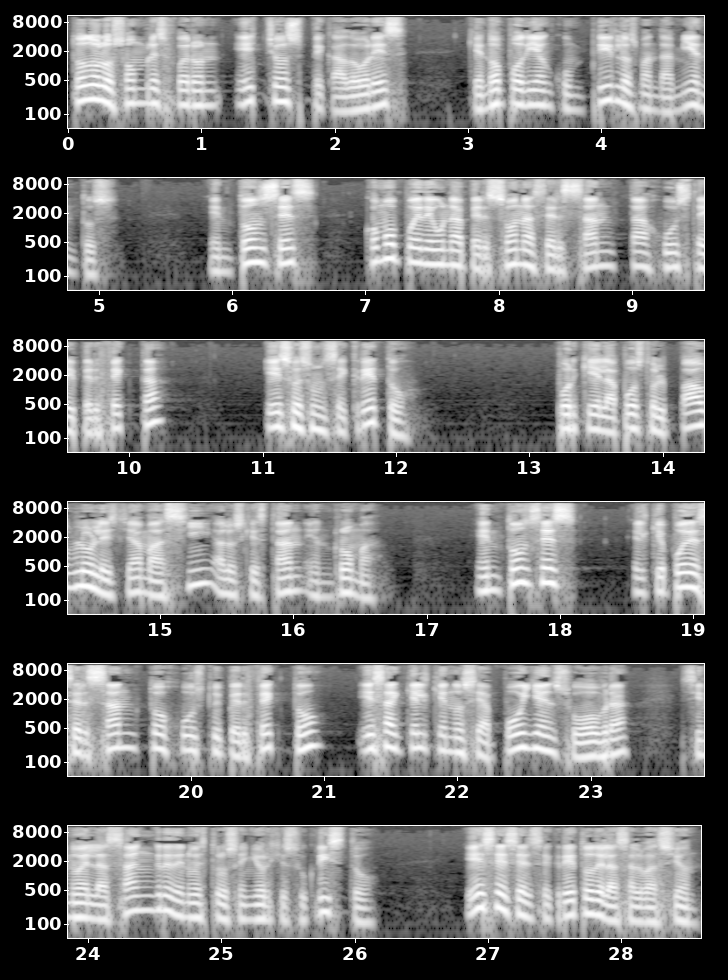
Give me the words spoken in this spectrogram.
todos los hombres fueron hechos pecadores que no podían cumplir los mandamientos. Entonces, ¿cómo puede una persona ser santa, justa y perfecta? Eso es un secreto, porque el apóstol Pablo les llama así a los que están en Roma. Entonces, el que puede ser santo, justo y perfecto es aquel que no se apoya en su obra, sino en la sangre de nuestro Señor Jesucristo. Ese es el secreto de la salvación.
